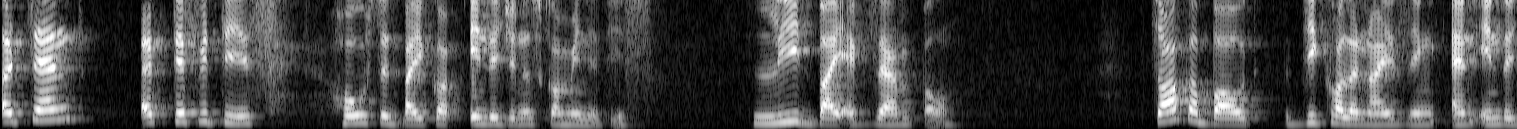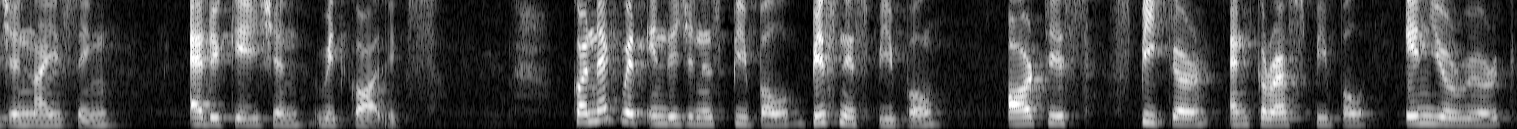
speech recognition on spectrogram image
Attend activities hosted by indigenous communities. Lead by example. Talk about decolonizing and indigenizing education with colleagues. Connect with indigenous people, business people, artists, speaker, and craftspeople in your work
